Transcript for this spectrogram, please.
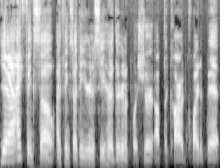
Yeah, I think so. I think so. I think you're going to see her. They're going to push her up the card quite a bit.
